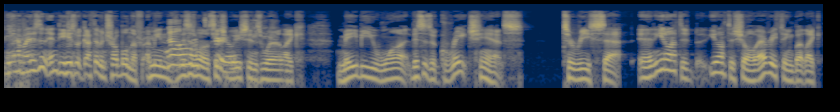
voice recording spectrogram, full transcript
Yeah, but isn't NDAs what got them in trouble? In the, I mean, No, this is one of those true. situations where, like, maybe you want this is a great chance to reset, and you don't have to you don't have to show everything, but like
